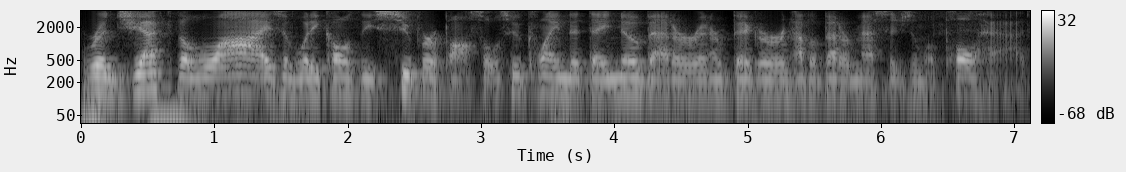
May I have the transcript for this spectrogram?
reject the lies of what he calls these super apostles who claim that they know better and are bigger and have a better message than what Paul had.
